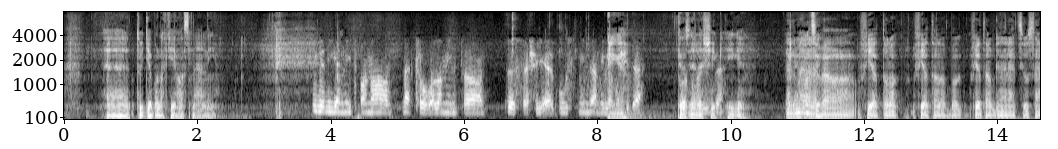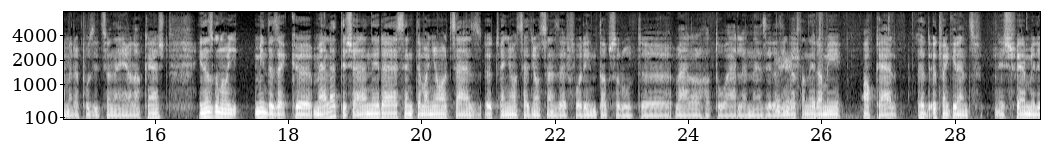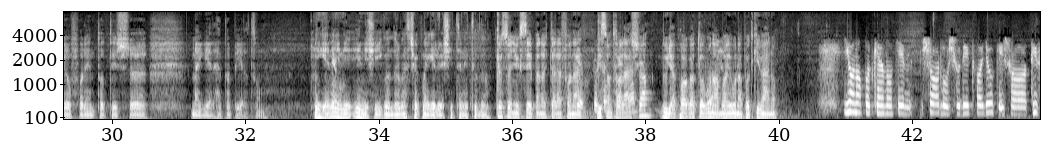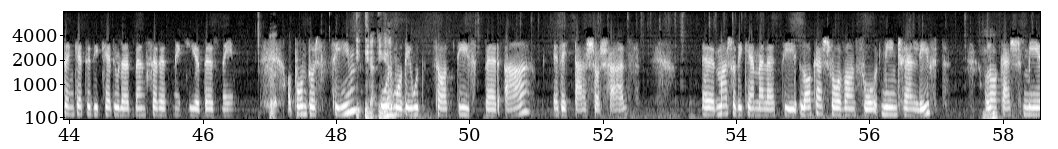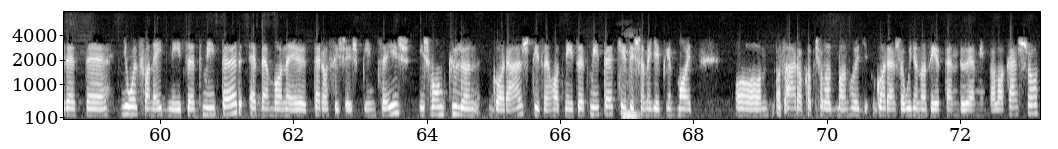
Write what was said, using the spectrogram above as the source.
tudja valaki használni. Igen, igen, itt van a metró, valamint az összes ugye, busz, minden villamos Igen. ide. Közel torkol esik, ide. igen. Ez már Laci? eleve a fiatal, fiatalabb, fiatalabb generáció számára pozícionálja a lakást. Én azt gondolom, hogy mindezek mellett és ellenére szerintem a 850-880 ezer forint abszolút vállalható ár lenne ezért az ingatlanért, ami akár hát 59,5 millió forintot is megérhet a piacon. Igen, én, én is így gondolom, ezt csak megerősíteni tudom. Köszönjük szépen, hogy telefonált. Köszönöm Viszont hallásra. Újabb hallgató a vonalban, jó napot kívánok. Jó napot kívánok, én Sarlós Judit vagyok, és a 12. kerületben szeretnék kérdezni. A pontos cím, I- igen? Ormódi utca 10 per A, ez egy társasház. Második emeleti lakásról van szó, nincsen lift. A lakás mérete 81 négyzetméter, ebben van terasz is és pince is, és van külön garázs, 16 négyzetméter. Kérdésem egyébként majd a, az ára kapcsolatban, hogy a garázsra ugyanaz értendő mint a lakásra,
